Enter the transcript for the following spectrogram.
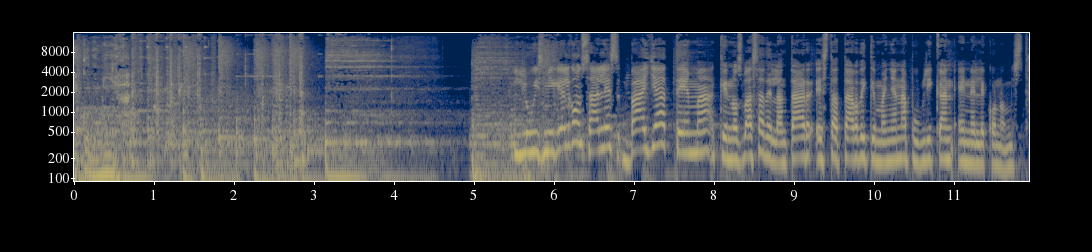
Economía. Luis Miguel González, vaya tema que nos vas a adelantar esta tarde y que mañana publican en El Economista.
